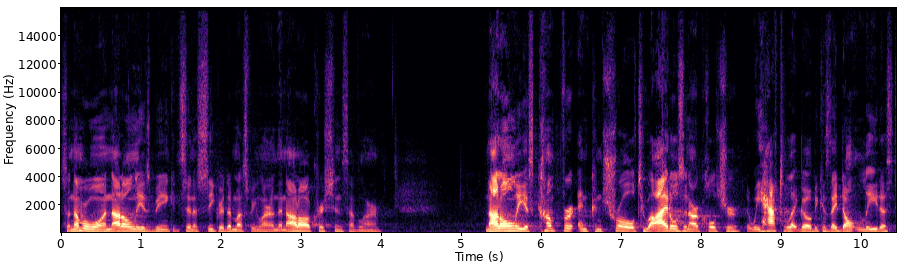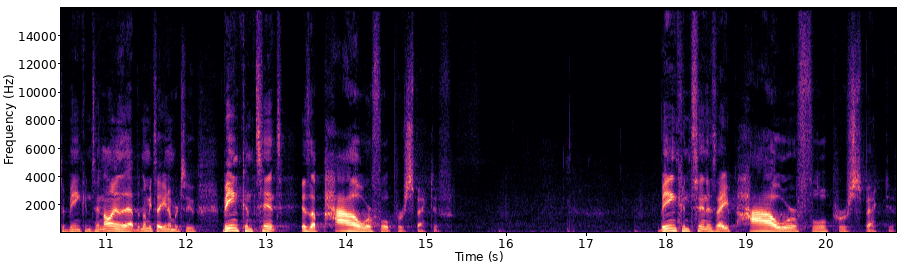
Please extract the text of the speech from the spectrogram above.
So, number one, not only is being content a secret that must be learned, that not all Christians have learned. Not only is comfort and control two idols in our culture that we have to let go because they don't lead us to being content. Not only that, but let me tell you number two being content is a powerful perspective. Being content is a powerful perspective.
